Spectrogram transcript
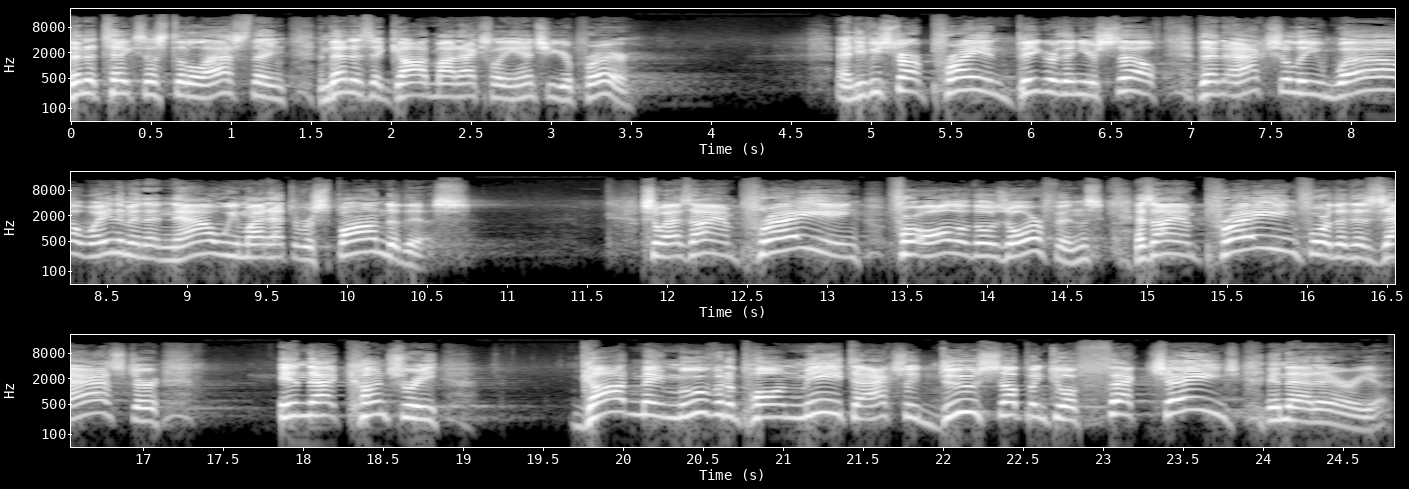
then it takes us to the last thing, and that is that God might actually answer your prayer. And if you start praying bigger than yourself, then actually, well, wait a minute, now we might have to respond to this. So, as I am praying for all of those orphans, as I am praying for the disaster in that country, God may move it upon me to actually do something to affect change in that area.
